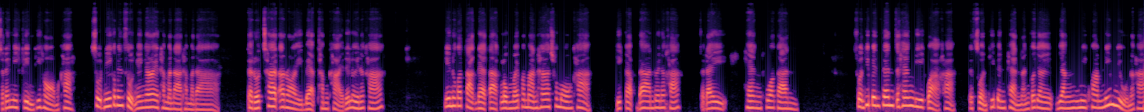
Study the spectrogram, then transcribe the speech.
จะได้มีกลิ่นที่หอมค่ะ สูตรนี้ก็เป็นสูตรง่ายๆ ธรรมดาธรรมดา แต่รสชาติอร่อยแบบทำขายได้เลยนะคะ นี่นุก็ตากแดดตากลมไว้ประมาณ 5 ชั่วโมงค่ะพลิกลับด้านด้วยนะคะ จะได้แห้งทั่วกัน ส่วนที่เป็นเส้นจะแห้งดีกว่าค่ะ แต่ส่วนที่เป็นแผ่นนั้นก็ยังยังมีความนิ่มอยู่นะคะ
